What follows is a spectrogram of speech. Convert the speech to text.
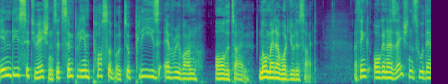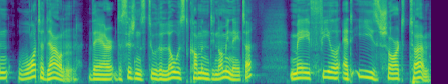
In these situations, it's simply impossible to please everyone all the time, no matter what you decide. I think organizations who then water down their decisions to the lowest common denominator may feel at ease short term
